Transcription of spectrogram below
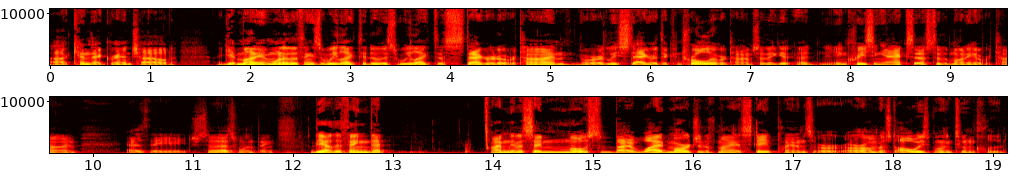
uh, can that grandchild get money? And one of the things that we like to do is we like to stagger it over time, or at least stagger the control over time, so they get increasing access to the money over time as they age. So that's one thing. The other thing that I'm going to say most by a wide margin of my estate plans are, are almost always going to include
